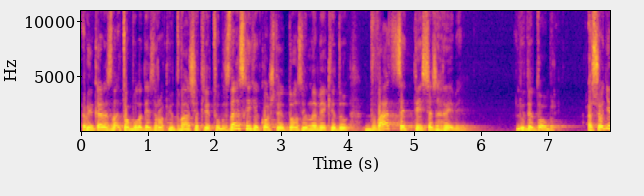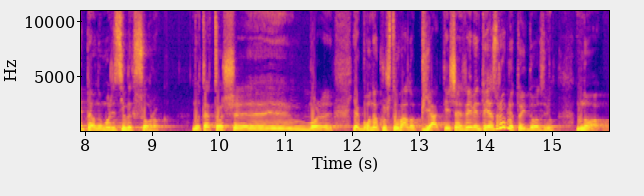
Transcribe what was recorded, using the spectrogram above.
А він каже, «Зна- то було десь років два чи три тому. Знаєш, скільки коштує дозвіл на викиду? 20 тисяч гривень. Люди добрі. А сьогодні, певно, може цілих 40. Ну так то ж, е, якби воно коштувало 5 тисяч гривень, то я зроблю той дозвіл. Но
